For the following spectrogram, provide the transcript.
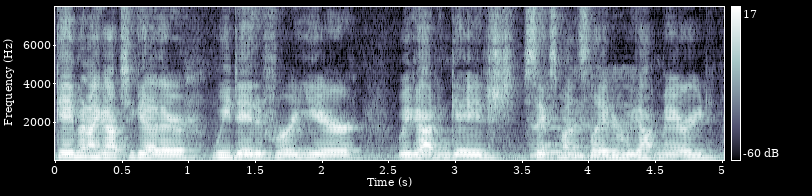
gabe and i got together. We dated for a year we got engaged six months later we got married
